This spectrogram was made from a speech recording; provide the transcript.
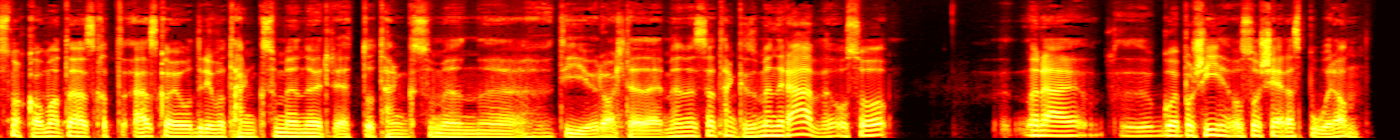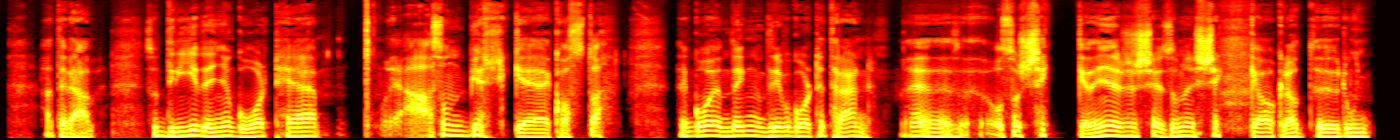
snakka om at jeg skal, jeg skal jo drive og tenke som en ørret og tenke som en uh, tiur og alt det der, men hvis jeg tenker som en rev, og så når jeg øh, går på ski og så ser jeg sporene etter rev, så driver den og går til ja, sånn bjørkekvaster. Den, går, den driver og går til trærne, eh, og så sjekker den, det ser ut som den sjekker akkurat rundt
